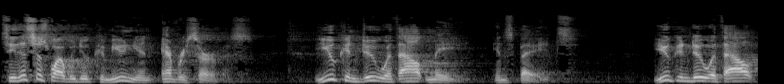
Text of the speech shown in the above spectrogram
See, this is why we do communion every service. You can do without me in spades. You can do without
